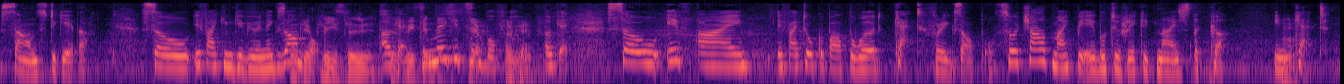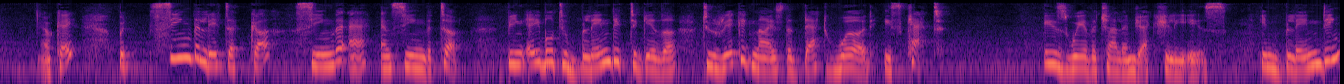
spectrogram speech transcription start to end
sounds together. So, if I can give you an example. Okay, please, so Okay, we so can make just- it simple yeah, for okay. Okay. So, if I if I talk about the word cat, for example, so a child might be able to recognize the k in Hmm. cat. Okay? But seeing the letter k, seeing the a, and seeing the t, being able to blend it together to recognize that that word is cat is where the challenge actually is. In blending,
